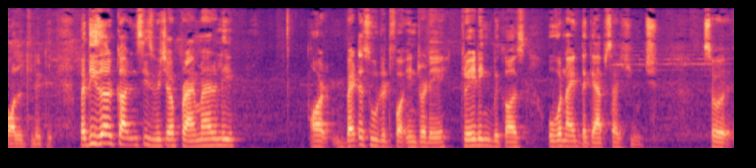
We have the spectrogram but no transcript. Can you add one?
volatility but these are currencies which are primarily or better suited for intraday trading because overnight the gaps are huge. So,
